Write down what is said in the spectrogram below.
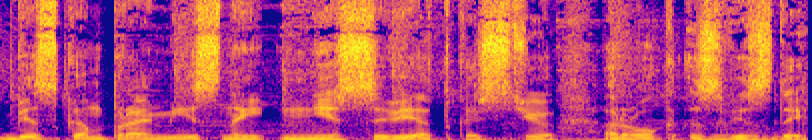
бескомпромиссной несветкостью рок-звезды.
